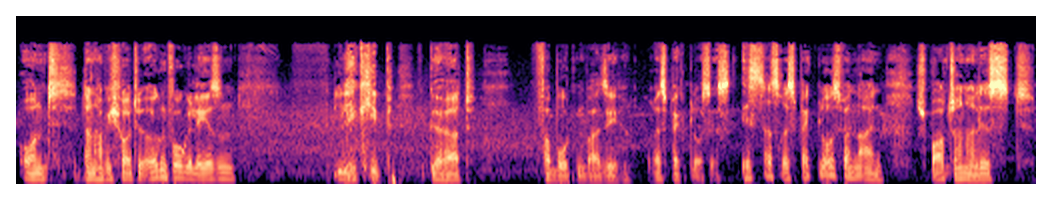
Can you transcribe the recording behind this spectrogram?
Und dann habe ich heute irgendwo gelesen, L'Equipe gehört verboten, weil sie respektlos ist. Ist das respektlos, wenn ein Sportjournalist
